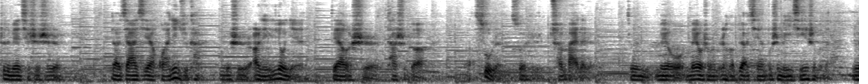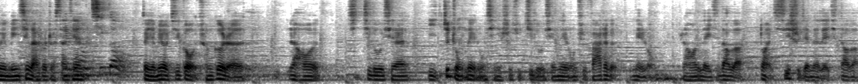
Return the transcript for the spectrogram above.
这里面其实是要加一些环境去看，一个是二零一六年，第二个是他是个呃素人，所以是全白的人，就是没有没有什么任何标签，不是明星什么的。因为明星来说，这三千对，也没有机构，纯个人。然后记记录一些以这种内容形式去记录一些内容去发这个内容，然后累积到了短期时间内累积到了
